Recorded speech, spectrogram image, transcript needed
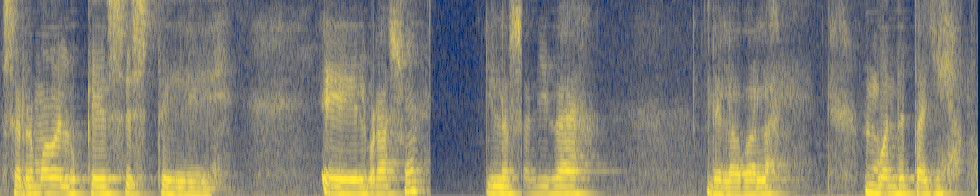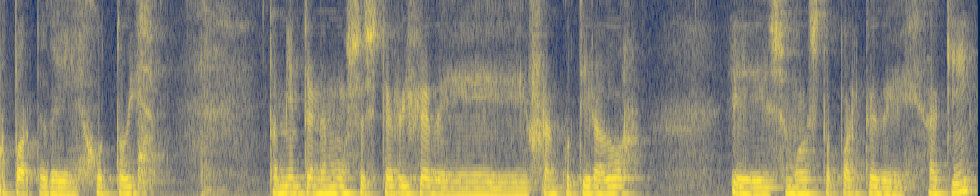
Se remueve lo que es este el brazo y la salida de la bala. Un buen detalle por parte de Hot Toys. También tenemos este rifle de francotirador. Eh, se esta parte de aquí.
